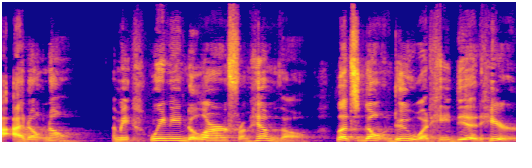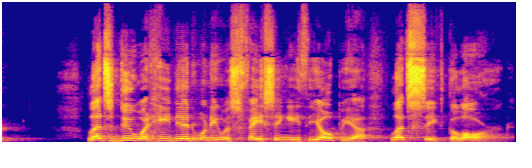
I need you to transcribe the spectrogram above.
I, I don't know. I mean, we need to learn from him though. Let's don't do what he did here. Let's do what he did when he was facing Ethiopia. Let's seek the Lord.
